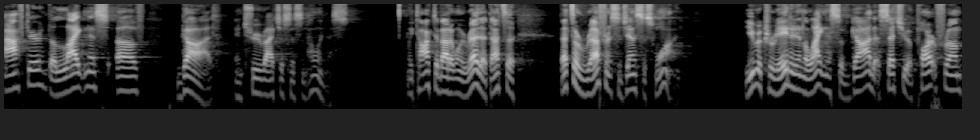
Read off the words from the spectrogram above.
after the likeness of God in true righteousness and holiness. We talked about it when we read that. That's a, that's a reference to Genesis 1. You were created in the likeness of God that sets you apart from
